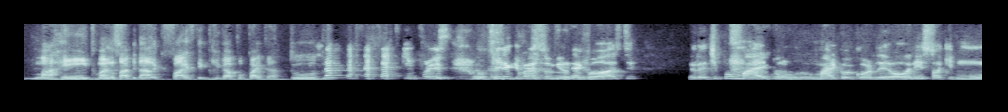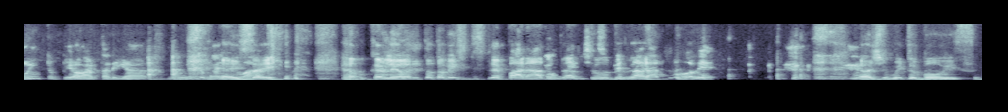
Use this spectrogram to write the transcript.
marrento, mas não sabe nada que faz, tem que ligar pro pai pra tudo. que foi isso? O filho que vai assumir o negócio. Ele é tipo o Michael, o Michael Corleone, só que muito pior, tá ligado? Muito mais É isso aí. É o Corleone totalmente despreparado totalmente pra tudo, despreparado pro rolê. Eu acho muito bom isso.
